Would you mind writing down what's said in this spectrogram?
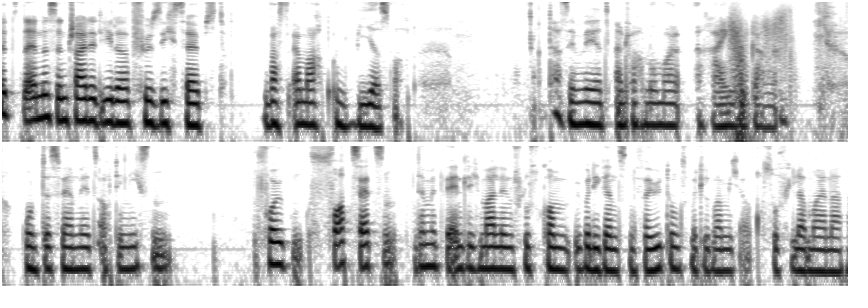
letzten Endes entscheidet jeder für sich selbst, was er macht und wie er es macht. Da sind wir jetzt einfach nur mal reingegangen. Und das werden wir jetzt auch die nächsten Folgen fortsetzen, damit wir endlich mal in den Fluss kommen über die ganzen Verhütungsmittel, weil mich auch so viele meiner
